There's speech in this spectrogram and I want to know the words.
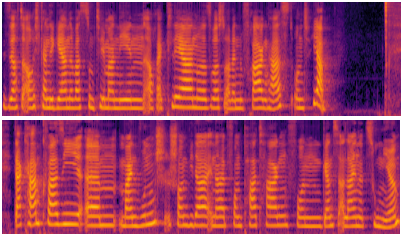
sie sagte auch, ich kann dir gerne was zum Thema Nähen auch erklären oder sowas, oder wenn du Fragen hast. Und ja, da kam quasi ähm, mein Wunsch schon wieder innerhalb von ein paar Tagen von ganz alleine zu mir.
